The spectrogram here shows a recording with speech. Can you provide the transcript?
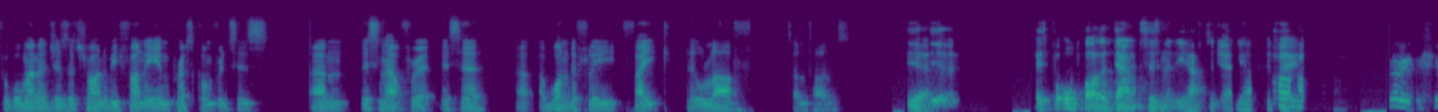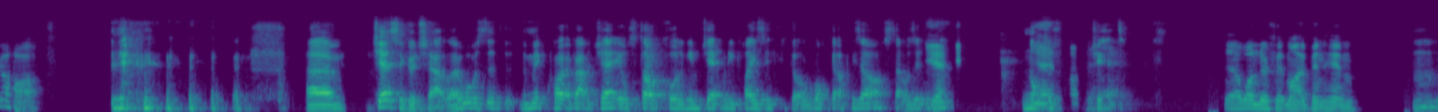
football managers are trying to be funny in press conferences. Um, listen out for it. It's a, a, a wonderfully fake little laugh sometimes. Yeah. Yeah it's all part of the dance, isn't it? You have to yeah. you have to do. Very sharp. um, Jet's a good shout though. What was the, the, the Mick quote about Jet? He'll start calling him Jet when he plays if he's got a rocket up his ass. That was it. Yeah. It? Not yeah. a Jet. Yeah, I wonder if it might have been him. Hmm.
